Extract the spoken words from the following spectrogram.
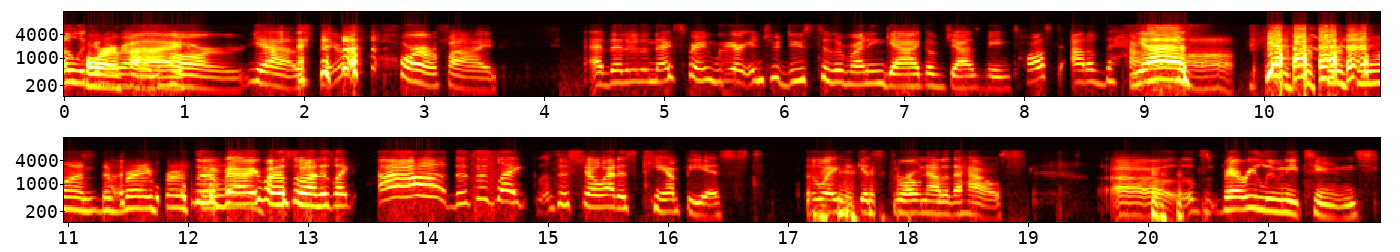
looking around Horrified. in horror. Yes, they're horrified. And then in the next frame, we are introduced to the running gag of Jazz being tossed out of the house. Yes, Oh, yeah. it's the first one. The very first The one. very first one is like, ah, this is like the show at his campiest. The way he gets thrown out of the house. Uh, it's very Looney Tunes.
